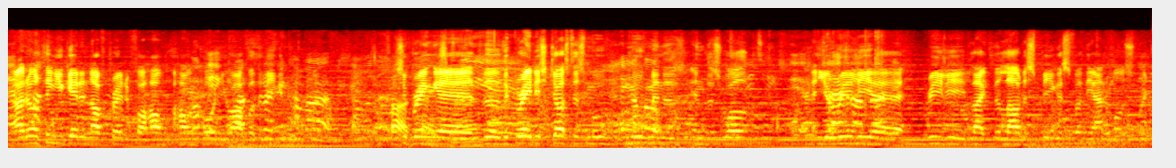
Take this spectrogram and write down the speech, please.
I don't think you get enough credit for how, how important you are for the vegan movement. To bring uh, the, the greatest justice move, movement in this world, and you're really, uh, really like the loudest speakers for the animals, which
